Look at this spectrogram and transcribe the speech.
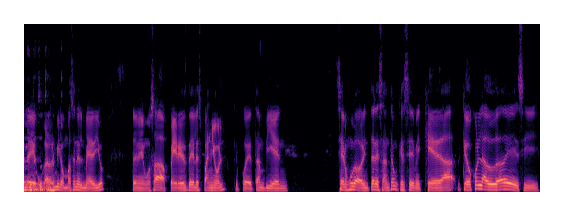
de jugar al Mirón más en el medio, tenemos a Pérez del Español, que puede también ser un jugador interesante, aunque se me queda, quedo con la duda de si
